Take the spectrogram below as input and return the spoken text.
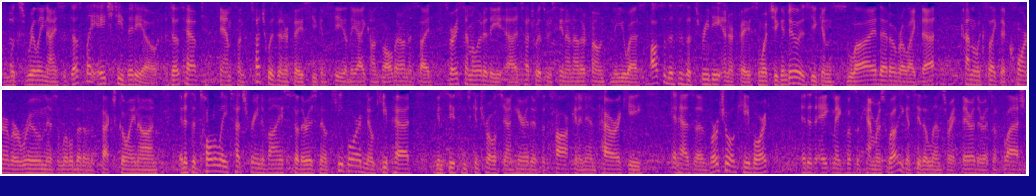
It looks really nice. It does play HD video. It does have Samsung's TouchWiz interface. You can see the icons all there on the side. It's very similar to the uh, TouchWiz we've seen on other phones in the US. Also, this is a 3D interface, and what you can do is you can slide that over like that. Kind of looks like the corner of a room. There's a little bit of an effect going on. It is a totally touchscreen device, so there is no keyboard, no keypad. You can see some controls down here. There's a talk and an end power key. It has a virtual keyboard. It is 8 megapixel camera as well. You can see the lens right there. There is a flash.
